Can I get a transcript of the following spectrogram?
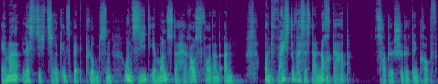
Emma lässt sich zurück ins Bett plumpsen und sieht ihr Monster herausfordernd an. Und weißt du, was es da noch gab? Zottel schüttelt den Kopf.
